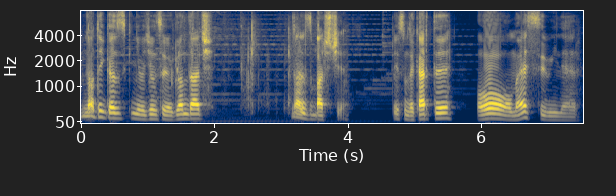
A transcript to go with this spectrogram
No tej gazetki nie będziemy sobie oglądać. No ale zobaczcie. Tutaj są te karty. O, Messi Winner.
